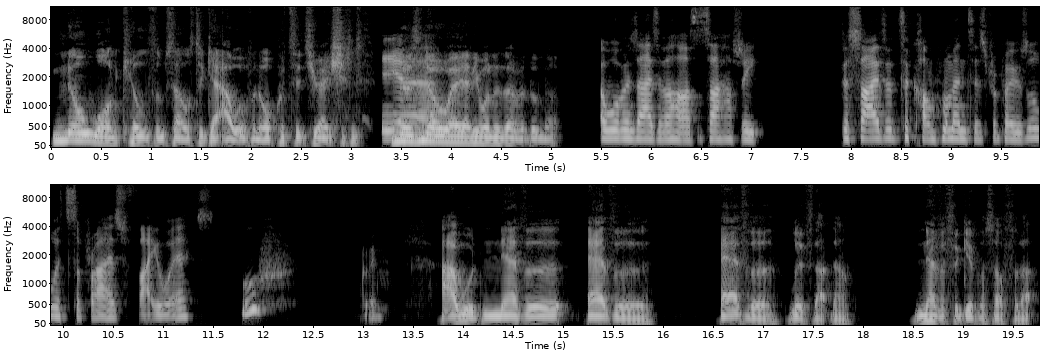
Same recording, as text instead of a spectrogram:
No one kills themselves to get out of an awkward situation. Yeah. There's no way anyone has ever done that. A woman dies of a heart attack after he decided to compliment his proposal with surprise fireworks. Oof. Grim. I would never, ever, ever live that down. Never forgive myself for that.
